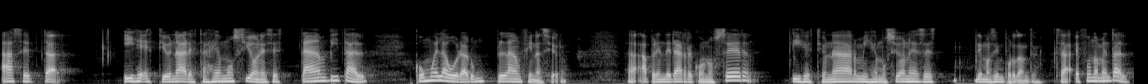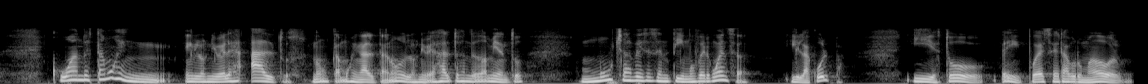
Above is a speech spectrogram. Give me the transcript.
Aceptar y gestionar estas emociones es tan vital como elaborar un plan financiero. aprender a reconocer y gestionar mis emociones es demasiado importante. O sea, es fundamental. Cuando estamos en, en los niveles altos, ¿no? Estamos en alta, ¿no? Los niveles altos de endeudamiento, muchas veces sentimos vergüenza y la culpa. Y esto puede ser abrumador.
